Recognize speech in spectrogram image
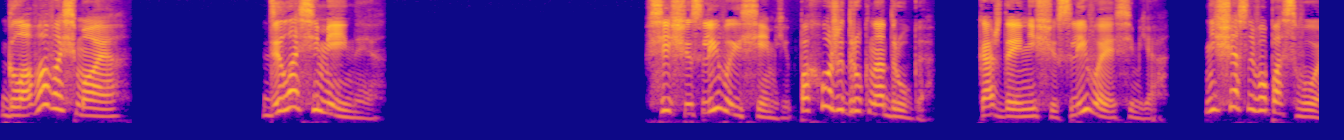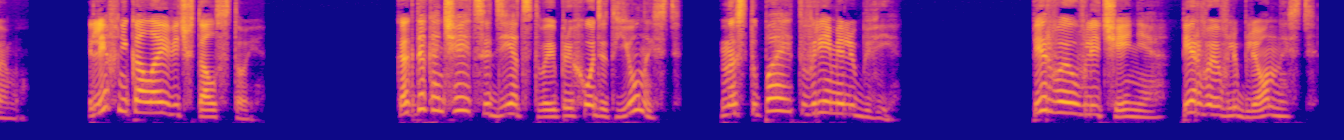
Глава восьмая. Дела семейные. Все счастливые семьи похожи друг на друга. Каждая несчастливая семья несчастлива по-своему. Лев Николаевич Толстой. Когда кончается детство и приходит юность, наступает время любви. Первое увлечение, первая влюбленность,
